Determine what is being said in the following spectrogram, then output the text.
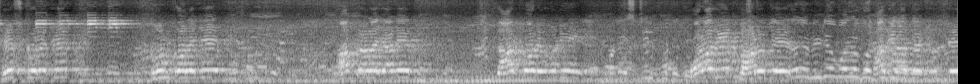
শেষ করেছেন স্কুল কলেজে। আপনারা জানেন, তারপরে উনি পরাধীন ভারতের স্বাধীনতা যুদ্ধে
